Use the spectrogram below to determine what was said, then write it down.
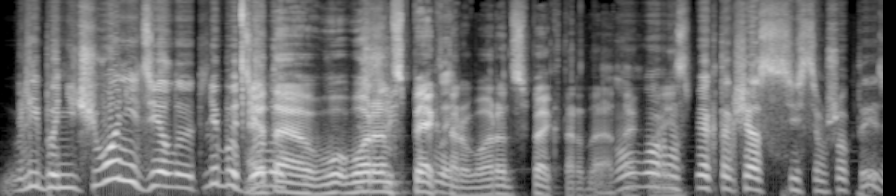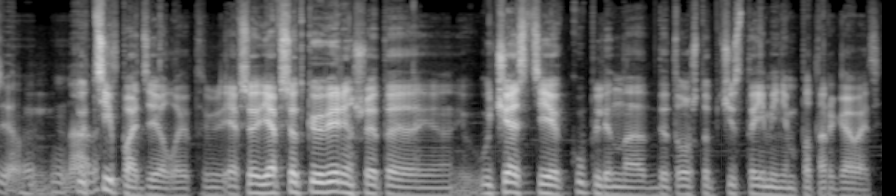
либо ничего не делают, либо делают... Это Уоррен Спектр, Уоррен Спектр, да. Ну, Уоррен Спектр сейчас System Shock ты делает. Ну, типа делает. Я, все, я все-таки уверен, что это э, участие куплено для того, чтобы чисто именем поторговать.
